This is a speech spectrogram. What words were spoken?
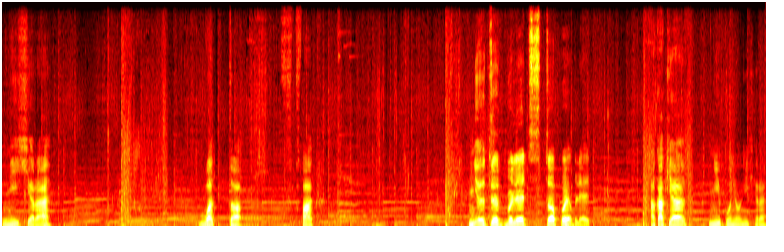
Нихера. What the fuck? Это, блядь, стопы, блядь. А как я... Не понял, нихера.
